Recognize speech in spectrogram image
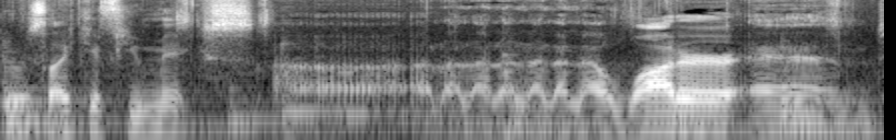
It was like if you mix uh, la, la, la, water and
